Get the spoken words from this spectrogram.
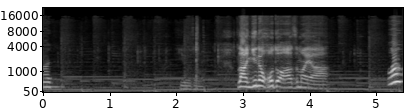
Evet. İyi o zaman. Lan yine kodu ağzıma ya. Lan.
